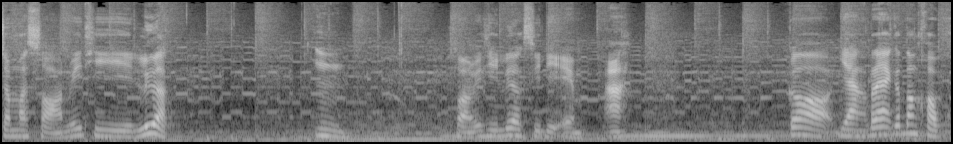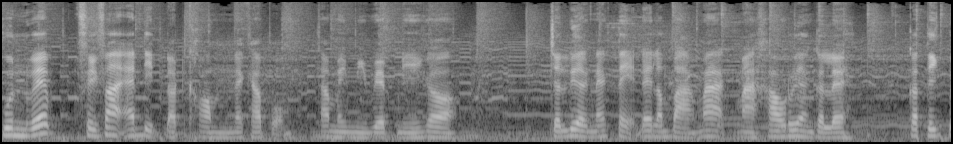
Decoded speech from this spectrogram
จะมาสอนวิธีเลือก อืม สอนวิธีเลือก CDM อะ ก็อย่างแรกก็ต้องขอบคุณเว็บ fifaaddict.com นะครับผม ถ้าไม่มีเว็บนี้ก็จะเลือกนักเตะได้ลำบากมาก มาเข้าเรื่องกันเลย ก็ติ๊กไป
